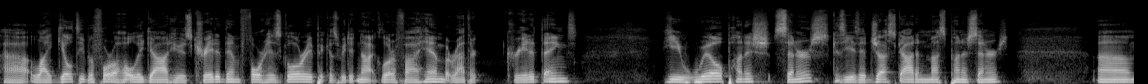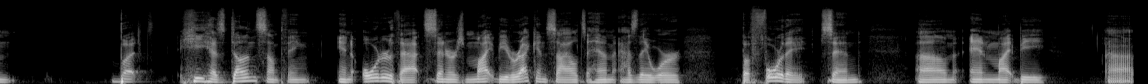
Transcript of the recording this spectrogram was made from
Uh, lie guilty before a holy God who has created them for his glory because we did not glorify him, but rather created things. He will punish sinners because he is a just God and must punish sinners. Um, but he has done something in order that sinners might be reconciled to him as they were before they sinned, um, and might be uh,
